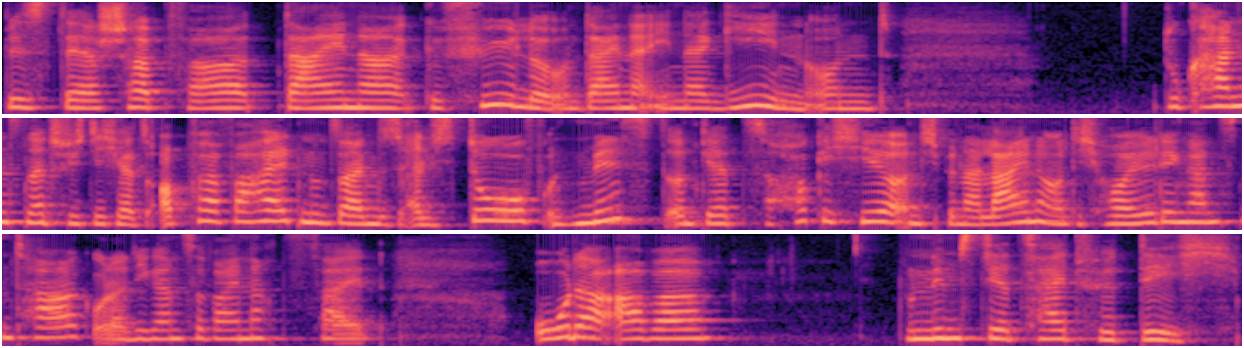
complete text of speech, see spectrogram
bist der Schöpfer deiner Gefühle und deiner Energien und du kannst natürlich dich als Opfer verhalten und sagen, das ist alles doof und Mist und jetzt hocke ich hier und ich bin alleine und ich heul den ganzen Tag oder die ganze Weihnachtszeit. Oder aber du nimmst dir Zeit für dich.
